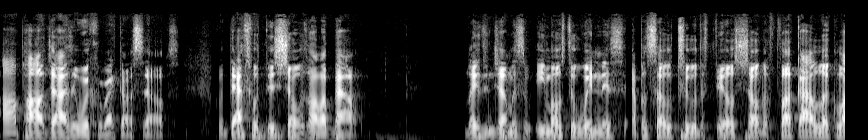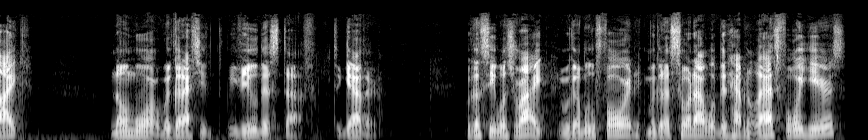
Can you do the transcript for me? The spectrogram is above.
I'll apologize and we'll correct ourselves. But that's what this show is all about. Ladies and gentlemen, Emo's the Witness, episode two of the Phil Show, The Fuck I Look Like. No more. We're going to actually review this stuff together. We're going to see what's right, and we're going to move forward, and we're going to sort out what's been happening the last four years,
